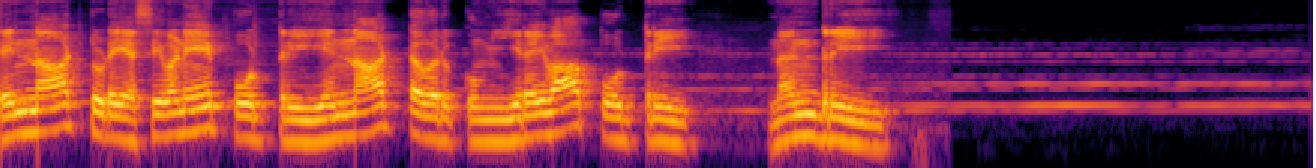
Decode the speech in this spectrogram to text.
தென்னாட்டுடைய சிவனே போற்றி எந்நாட்டவருக்கும் இறைவா போற்றி. நன்றி.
